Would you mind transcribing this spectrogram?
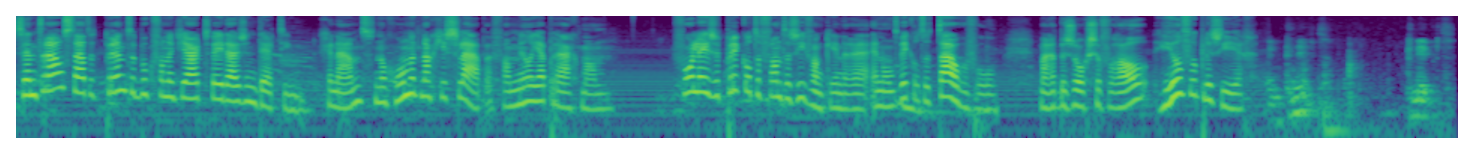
Centraal staat het prentenboek van het jaar 2013, genaamd Nog 100 nachtjes slapen van Milja Praagman. Voorlezen prikkelt de fantasie van kinderen en ontwikkelt het taalgevoel, maar het bezorgt ze vooral heel veel plezier. En knipt, knipt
